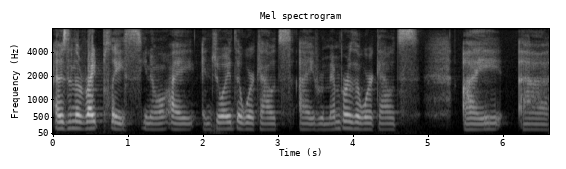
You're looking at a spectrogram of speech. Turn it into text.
I was in the right place. You know, I enjoyed the workouts. I remember the workouts. I uh,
